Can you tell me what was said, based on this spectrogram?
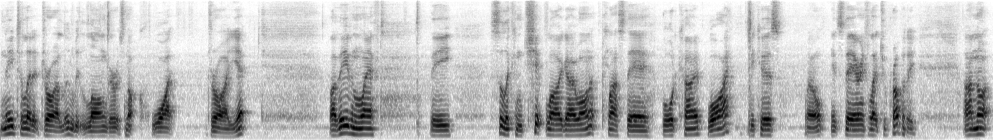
need to let it dry a little bit longer. It's not quite dry yet. I've even left the silicon chip logo on it plus their board code. Why? Because, well, it's their intellectual property. I'm not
